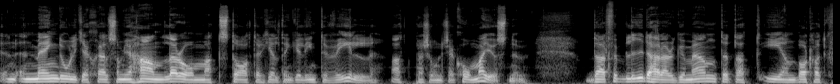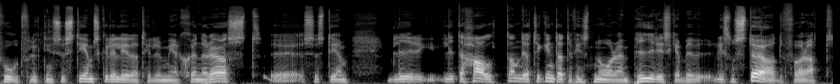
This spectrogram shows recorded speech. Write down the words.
en, en, mängd olika skäl som ju handlar om att stater helt enkelt inte vill att personer ska komma just nu. Därför blir det här argumentet att enbart ha ett kvotflyktingsystem skulle leda till ett mer generöst eh, system blir lite haltande. Jag tycker inte att det finns några empiriska liksom stöd för att,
